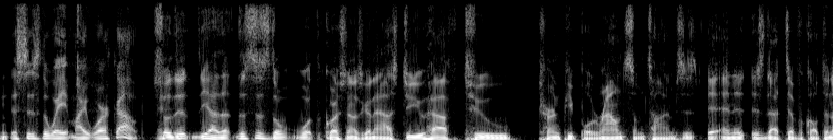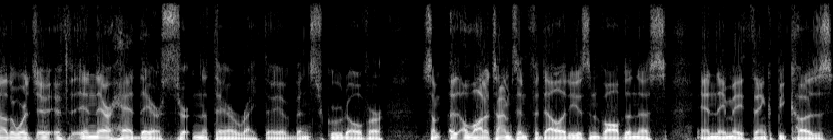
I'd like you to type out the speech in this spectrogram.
this is the way it might work out. So th- yeah, that, this is the what the question I was going to ask. Do you have to turn people around sometimes, is, and is that difficult? In other words, if in their head they are certain that they are right, they have been screwed over. Some a lot of times infidelity is involved in this, and they may think because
